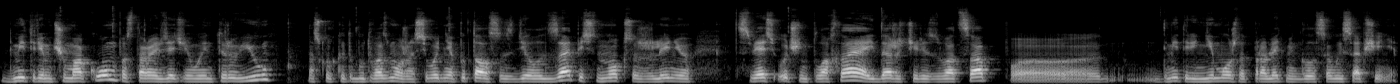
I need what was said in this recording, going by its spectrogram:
Дмитрием Чумаком, постараюсь взять у него интервью, насколько это будет возможно. Сегодня я пытался сделать запись, но, к сожалению, связь очень плохая, и даже через WhatsApp э, Дмитрий не может отправлять мне голосовые сообщения.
